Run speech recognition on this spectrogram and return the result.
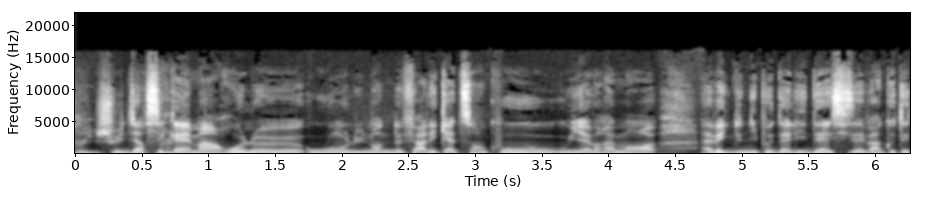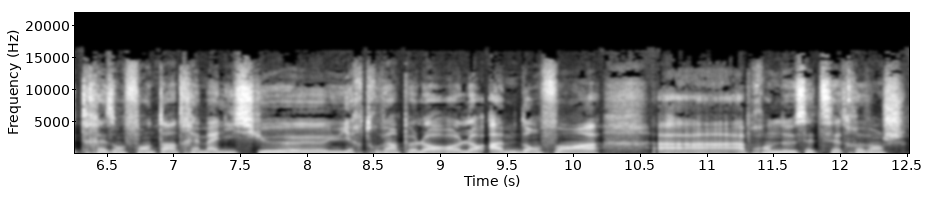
Je veux dire c'est quand même un rôle euh, où on lui demande de faire les 400 coups où il y a vraiment euh, avec Denis Podalides, ils avaient un côté très enfantin, très malicieux, ils retrouvaient un peu leur, leur âme d'enfant à, à, prendre cette, cette revanche.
